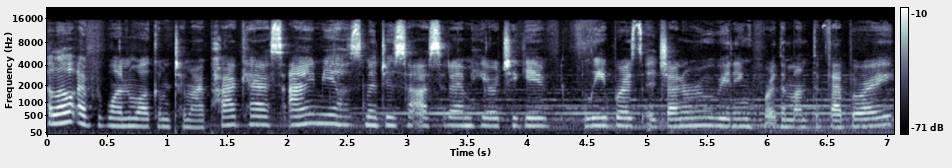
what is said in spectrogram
Hello, everyone. Welcome to my podcast. I'm your host, Medusa Asada. I'm here to give Libras a general reading for the month of February.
